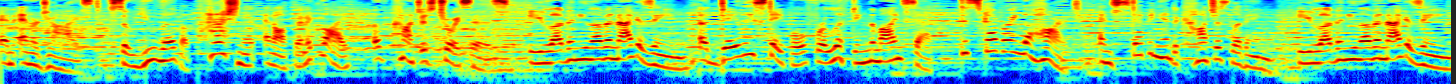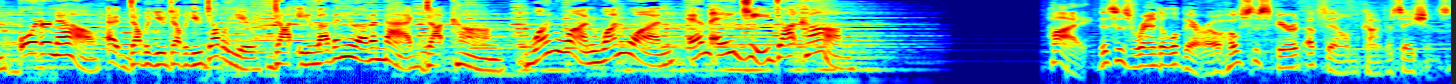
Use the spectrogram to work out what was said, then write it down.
and energized so you live a passionate and authentic life of conscious choices. 1111 Magazine, a daily staple for lifting the mindset, discovering the heart, and stepping into conscious living. 1111 Magazine. Order now at www.1111mag.com. 1111mag.com. Hi, this is Randall Libero, host of Spirit of Film Conversations.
